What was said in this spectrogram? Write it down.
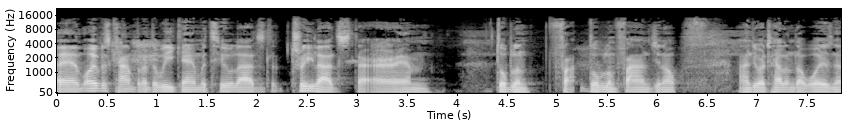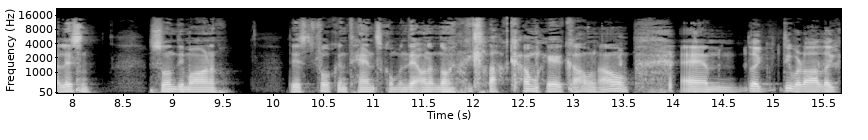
Um, I was camping at the weekend with two lads, three lads that are um, Dublin fa- Dublin fans, you know, and they were telling their wives, "Now listen, Sunday morning, this fucking tent's coming down at nine o'clock, and we're going home." Um, like they were all like,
